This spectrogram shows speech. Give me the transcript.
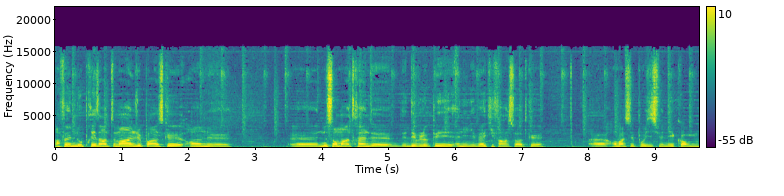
enfin, nous présentement, je pense que on nous sommes en train de, de développer un univers qui fait en sorte que on va se positionner comme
